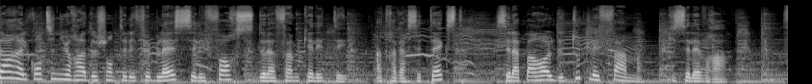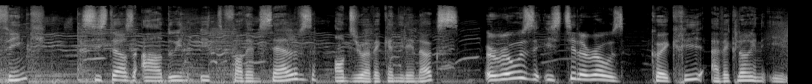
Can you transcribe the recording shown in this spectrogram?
Tard, elle continuera de chanter les faiblesses et les forces de la femme qu'elle était. À travers ses textes, c'est la parole de toutes les femmes qui s'élèvera. Think, Sisters Are Doing It For Themselves, en duo avec Annie Lennox, A Rose is Still a Rose, coécrit avec Lauryn Hill.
